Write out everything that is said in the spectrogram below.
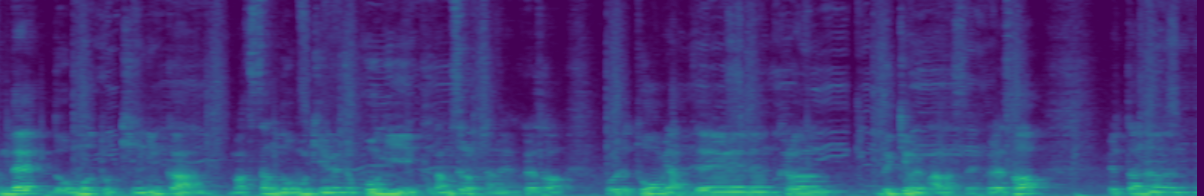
근데 너무 또 기니까 막상 너무 길면 좀 보기 부담스럽잖아요. 그래서 오히려 도움이 안 되는 그런 느낌을 받았어요. 그래서 일단은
